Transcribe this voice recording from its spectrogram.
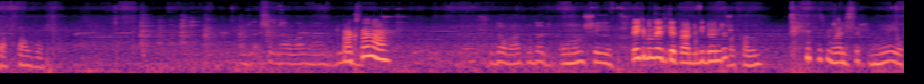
battal boy. Güzel şeyler var ha. Baksana. Şu da var. Bu da onun şeyi. Belki bunda etiket vardı. Bir döndür. Bakalım. Maalesef. Niye yok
